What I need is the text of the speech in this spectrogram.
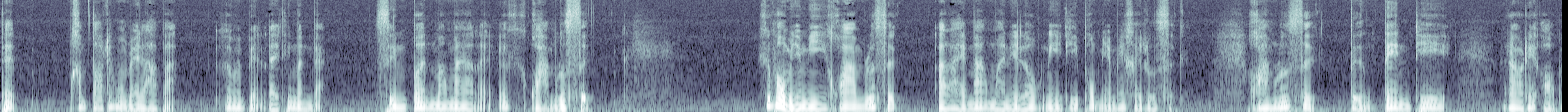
แต่คำตอบที่ผมได้รับอะคือมันเป็นอะไรที่มันแบบซิมเพิลมาก ๆ เลย ก็คือความรู้สึก คือผมยังมีความรู้สึก อะไรมากมายในโลกนี้ที่ผมยังไม่เคยรู้สึก ความรู้สึกตื่นเต้นที่เราได้ออกไป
